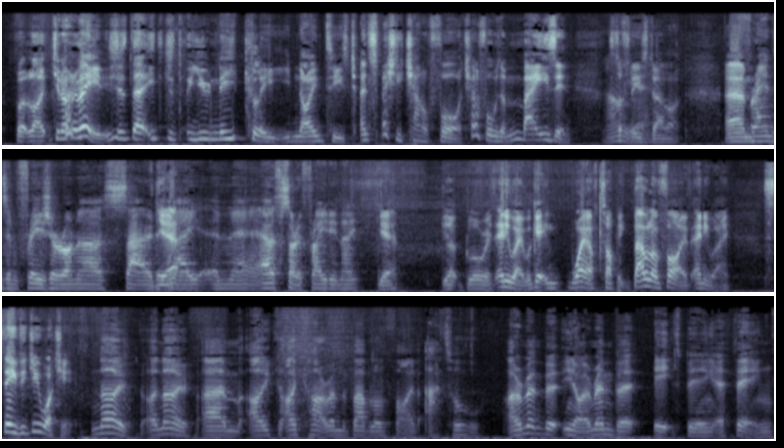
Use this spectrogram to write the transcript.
but like, do you know what I mean? It's just that it's just uniquely '90s, and especially Channel Four. Channel Four was amazing. Stuff they yeah. used to have on. Um, Friends and Frasier on a Saturday Yeah. night and uh, uh, sorry Friday night. yeah, yeah, glorious. Anyway, we're getting way off topic. Babylon Five. Anyway, Steve, did you watch it? No, I know. Um, I, I can't remember Babylon Five at all. I remember, you know, I remember it being a thing.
